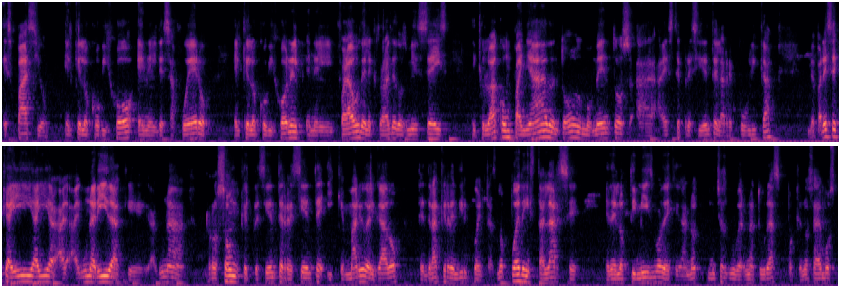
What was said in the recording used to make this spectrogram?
espacio el que lo cobijó en el desafuero, el que lo cobijó en el, en el fraude electoral de 2006 y que lo ha acompañado en todos los momentos a, este presidente de la República, me parece que ahí hay alguna herida, que, alguna rozón que el presidente resiente y que Mario Delgado tendrá que rendir cuentas. No puede instalarse en el optimismo de que ganó muchas gubernaturas porque no sabemos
